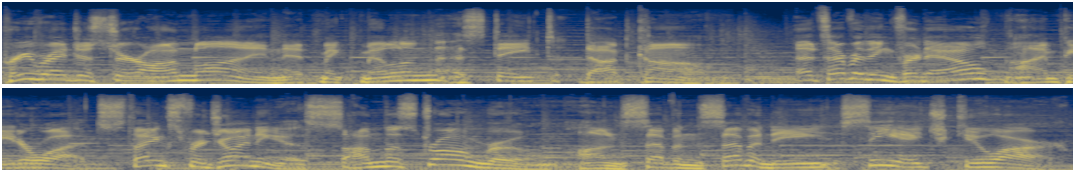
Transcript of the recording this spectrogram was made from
Pre register online at McMillanEstate.com. That's everything for now. I'm Peter Watts. Thanks for joining us on The Strong Room on 770 CHQR.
